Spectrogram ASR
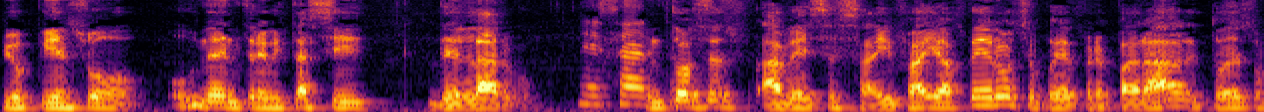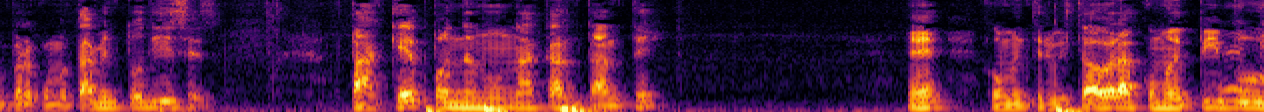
yo pienso, una entrevista así de largo. exacto Entonces, a veces ahí falla, pero se puede preparar y todo eso. Pero como también tú dices, ¿para qué ponen una cantante? ¿Eh? Como entrevistadora, como el Pipu,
